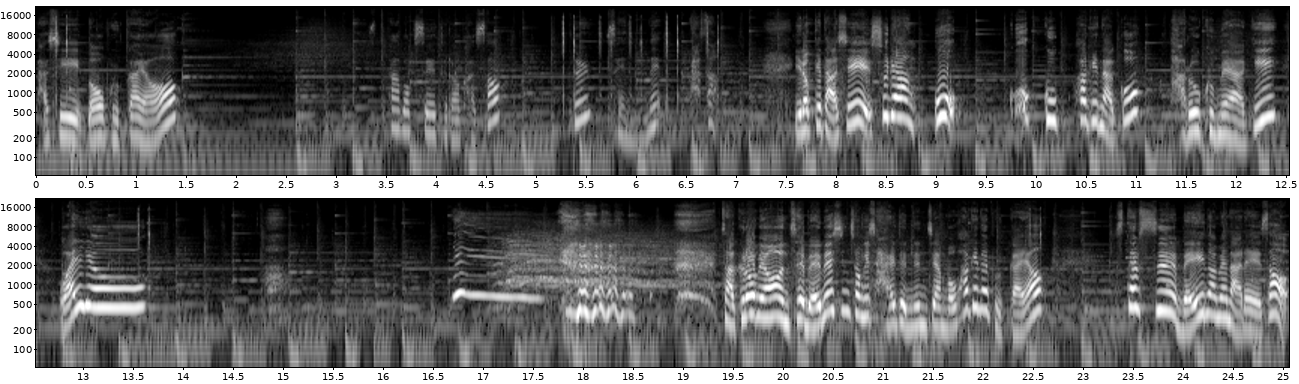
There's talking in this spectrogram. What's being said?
다시 넣어볼까요? 스타벅스에 들어가서 둘, 셋, 넷, 다섯. 이렇게 다시 수량 5 꼭꼭 확인하고 바로 구매하기 완료. 예! 자, 그러면 제 매매 신청이 잘 됐는지 한번 확인해 볼까요? 스텝스 메인 화면 아래에서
